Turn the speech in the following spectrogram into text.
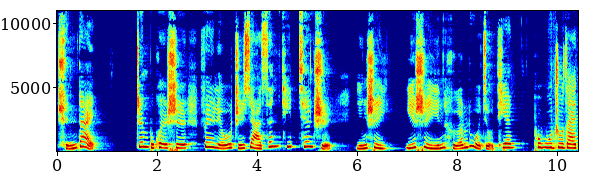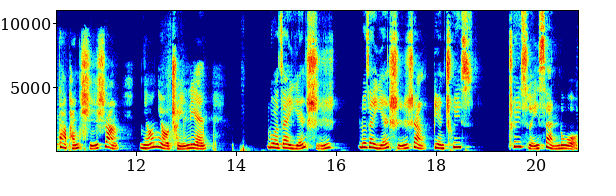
裙带，真不愧是飞流直下三千千尺，疑是疑是银河落九天。瀑布住在大盘石上，袅袅垂练，落在岩石落在岩石上，便吹吹随散落。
